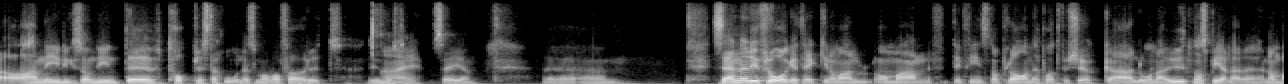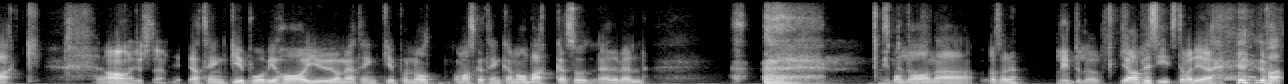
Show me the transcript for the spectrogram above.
ja, han är ju liksom, det är inte topprestationer som han var förut. Det måste Nej. jag säga. Eh, Sen är det ju frågetecken om man, om man, det finns några planer på att försöka låna ut någon spelare, någon back. Eh, Ja, just det. Jag tänker ju på, vi har ju, om jag tänker på något, om man ska tänka någon backa så är det väl spontana, vad sa du? Lindelöf. Ja, precis. Det var det, det var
